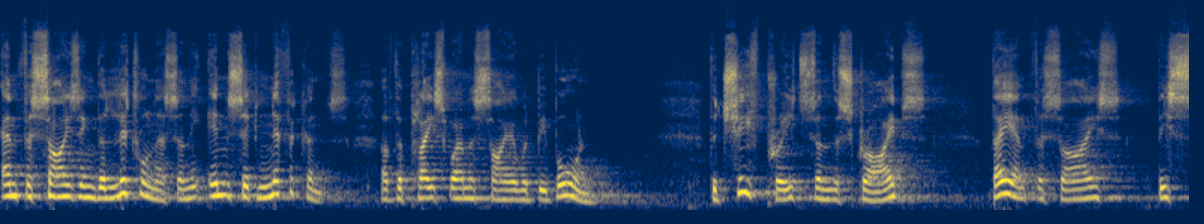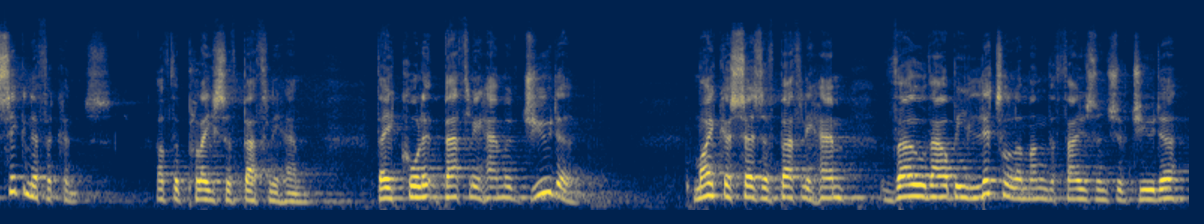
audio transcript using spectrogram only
emphasizing the littleness and the insignificance of the place where Messiah would be born. The chief priests and the scribes, they emphasize the significance of the place of Bethlehem. They call it Bethlehem of Judah. Micah says of Bethlehem, Though thou be little among the thousands of Judah,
